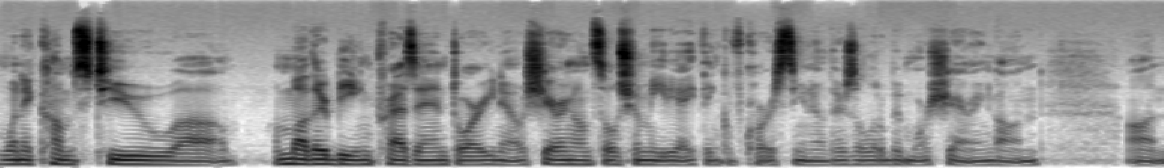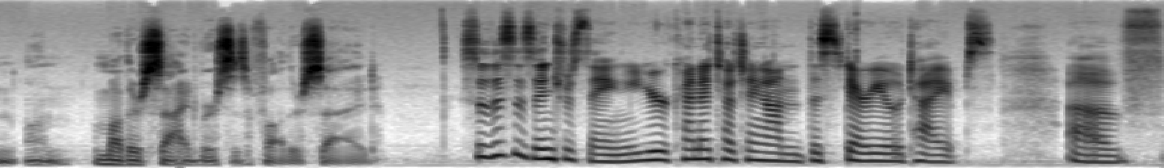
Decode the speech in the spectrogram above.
when it comes to uh, a mother being present or you know sharing on social media i think of course you know there's a little bit more sharing on on on a mother's side versus a father's side. So this is interesting. You're kind of touching on the stereotypes of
